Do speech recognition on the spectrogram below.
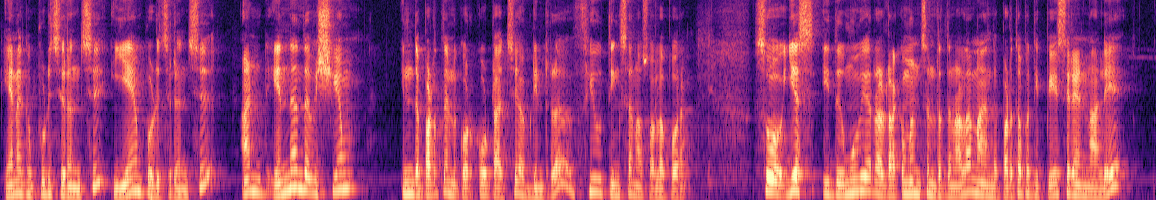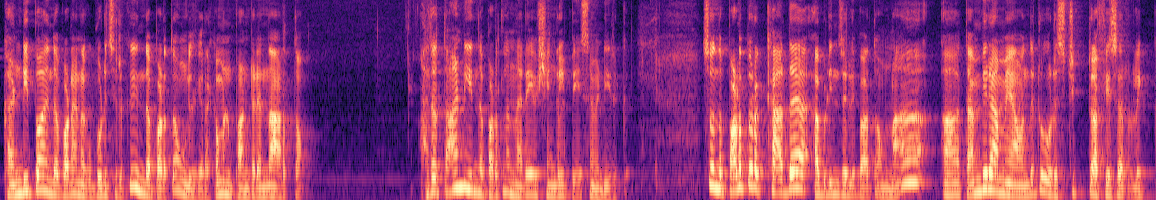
எனக்கு பிடிச்சிருந்துச்சு ஏன் பிடிச்சிருந்துச்சு அண்ட் எந்தெந்த விஷயம் இந்த படத்தில் எனக்கு ஒர்க் அவுட் ஆச்சு அப்படின்ற ஃபியூ திங்ஸை நான் சொல்ல போகிறேன் ஸோ எஸ் இது மூவியர் ரெக்கமெண்ட்ஸ்ன்றதுனால நான் இந்த படத்தை பற்றி பேசுகிறேன்னாலே கண்டிப்பாக இந்த படம் எனக்கு பிடிச்சிருக்கு. இந்த படத்தை உங்களுக்கு ரெக்கமெண்ட் பண்ணுறேன்னு தான் அர்த்தம். அதை தாண்டி இந்த படத்தில் நிறைய விஷயங்கள் பேச வேண்டியிருக்கு. ஸோ இந்த படத்தோட கதை அப்படின்னு சொல்லி பார்த்தோம்னா தம்பிராமையா வந்துட்டு ஒரு ஸ்ட்ரிக்ட் ஆஃபீஸர் லைக்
